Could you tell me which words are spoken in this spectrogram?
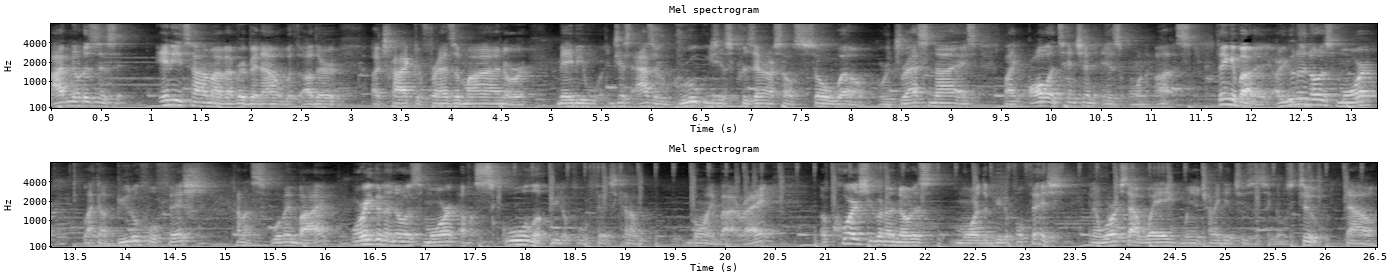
I've noticed this anytime I've ever been out with other attractive friends of mine or maybe just as a group we just present ourselves so well. We're dressed nice like all attention is on us. Think about it. Are you gonna notice more like a beautiful fish kind of swimming by? Or are you gonna notice more of a school of beautiful fish kind of going by right of course you're gonna notice more of the beautiful fish. And it works that way when you're trying to get choosing signals too. Now,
